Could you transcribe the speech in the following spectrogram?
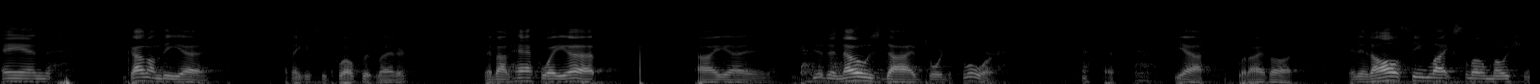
and got on the, uh, I think it's the 12 foot ladder. And about halfway up, I uh, did a nose dive toward the floor. yeah, that's what I thought. And it all seemed like slow motion.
